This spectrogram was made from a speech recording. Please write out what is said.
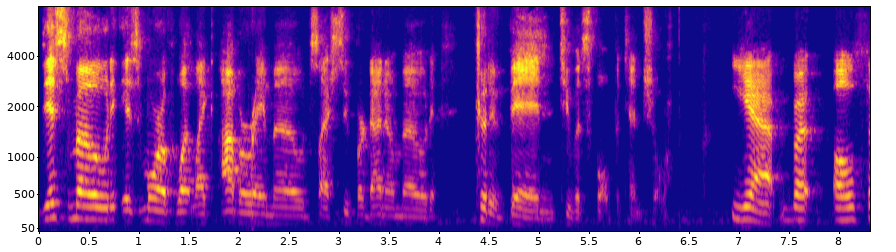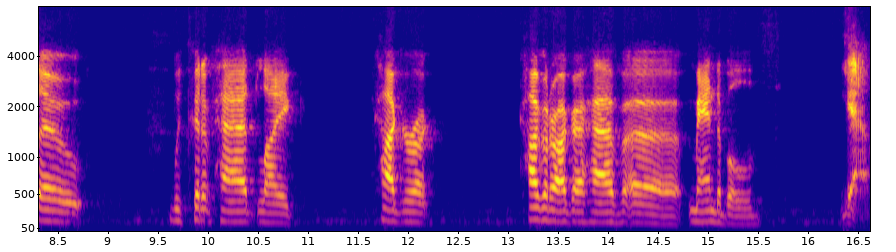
this mode is more of what like Abare mode slash super dino mode could have been to its full potential. Yeah, but also we could have had like Kagura Kaguragi have uh mandibles. Yeah.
